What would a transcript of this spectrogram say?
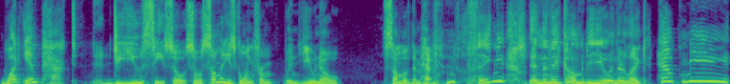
what impact do you see? So so somebody's going from when you know some of them have nothing and then they come to you and they're like help me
